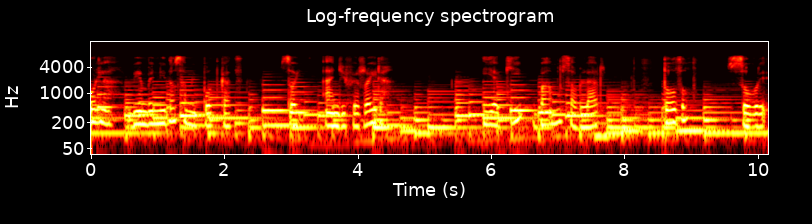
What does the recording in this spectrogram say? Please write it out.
Hola, bienvenidos a mi podcast. Soy Angie Ferreira y aquí vamos a hablar todo sobre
